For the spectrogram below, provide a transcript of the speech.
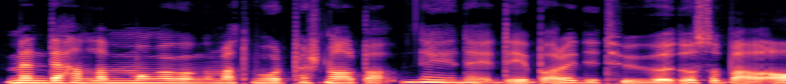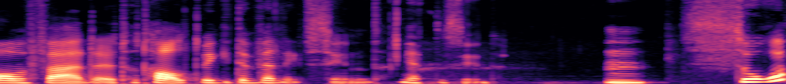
men det handlar många gånger om att vårdpersonal bara nej, nej, det är bara i ditt huvud och så bara avfärdar det totalt, vilket är väldigt synd. Jättesynd. Så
